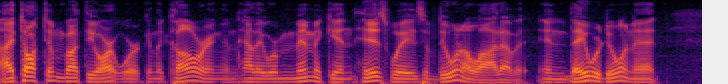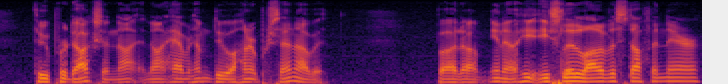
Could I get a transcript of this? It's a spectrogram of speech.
I talked to him about the artwork and the coloring and how they were mimicking his ways of doing a lot of it, and they were doing that through production, not not having him do 100% of it. But um, you know, he he slid a lot of his stuff in there.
